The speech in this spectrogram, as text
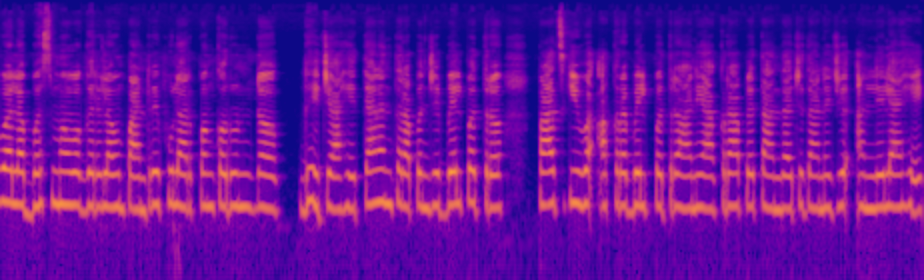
शिवाला भस्म वगैरे लावून पांढरे फूल अर्पण करून घ्यायचे आहे. त्यानंतर आपण जे बेलपत्र पाच किंवा अकरा बेलपत्र आणि अकरा आपल्या तांदळाचे दाणे जे आणलेले आहे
